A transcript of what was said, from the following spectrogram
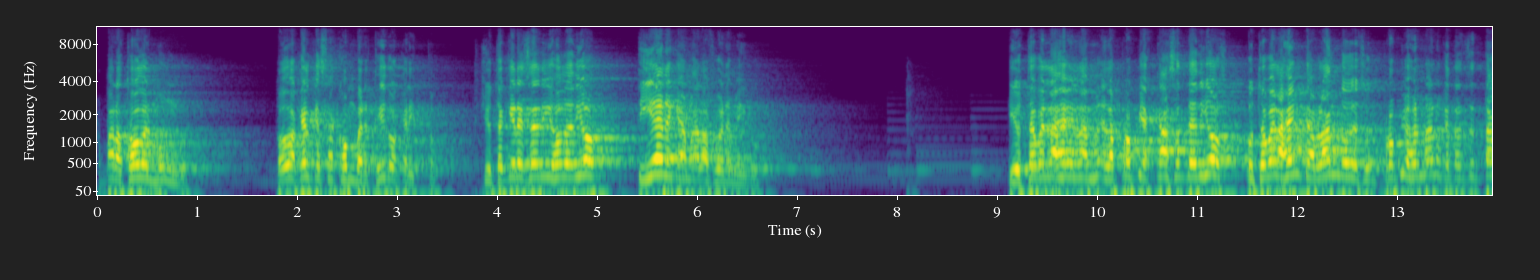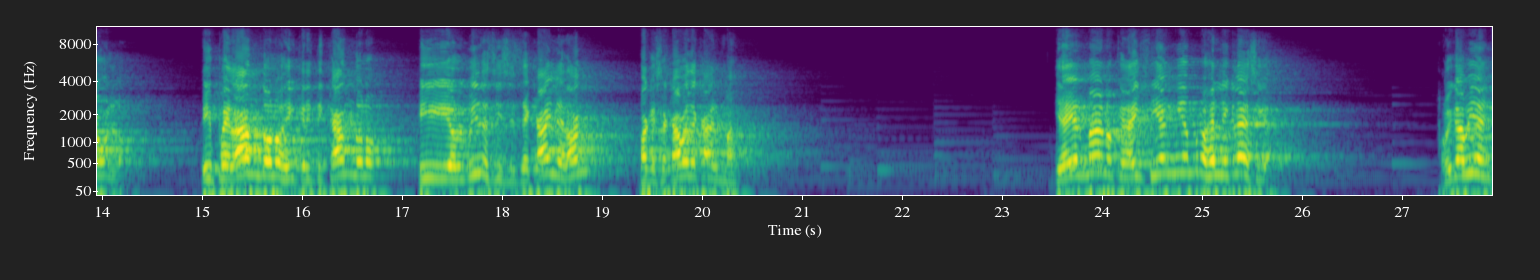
Es para todo el mundo. Todo aquel que se ha convertido a Cristo. Si usted quiere ser hijo de Dios, tiene que amar a su enemigo. Y usted ve en las, propias casas de Dios, usted ve la gente hablando de sus propios hermanos que están sentados. Y pelándolos y criticándolos. Y olvídese, si se cae le dan para que se acabe de caer más. Y hay hermanos que hay 100 miembros en la iglesia. Oiga bien,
